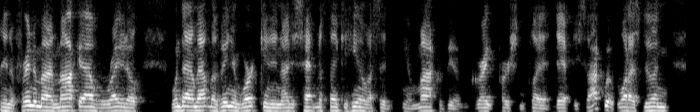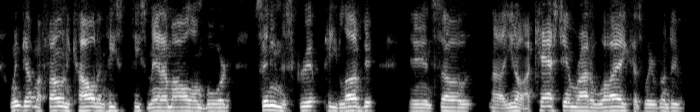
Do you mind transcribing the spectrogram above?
And a friend of mine, Mike Alvarado, one day I'm out in my vineyard working and I just happened to think of him. I said, you know, Mike would be a great person to play that deputy. So I quit what I was doing, went got my phone and called him. He's, he's man, I'm all on board. Sent him the script. He loved it. And so, uh, you know, I cast him right away because we were going to do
